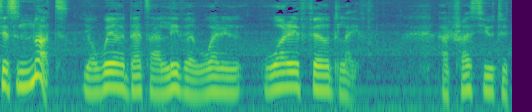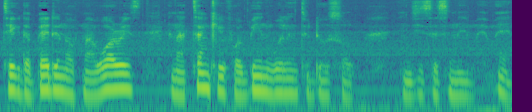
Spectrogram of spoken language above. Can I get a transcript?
It is not your will that I live a worry, worry filled life. I trust you to take the burden of my worries, and I thank you for being willing to do so. In Jesus' name, amen.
